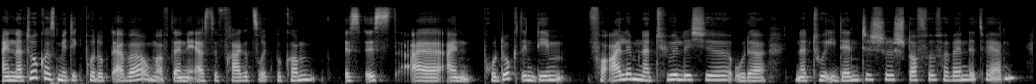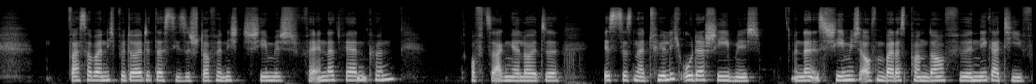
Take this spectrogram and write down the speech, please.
Ein Naturkosmetikprodukt aber, um auf deine erste Frage zurückzukommen, es ist äh, ein Produkt, in dem vor allem natürliche oder naturidentische Stoffe verwendet werden, was aber nicht bedeutet, dass diese Stoffe nicht chemisch verändert werden können. Oft sagen ja Leute, ist es natürlich oder chemisch? Und dann ist chemisch offenbar das Pendant für negativ.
